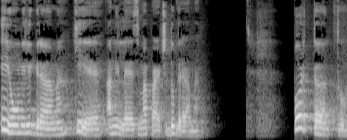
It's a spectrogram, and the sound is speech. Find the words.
e um miligrama, que é a milésima parte do grama. Portanto,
